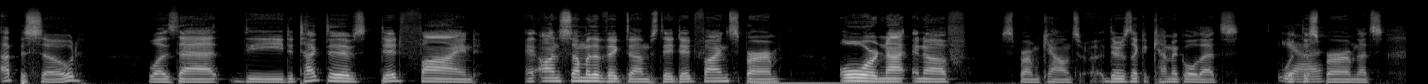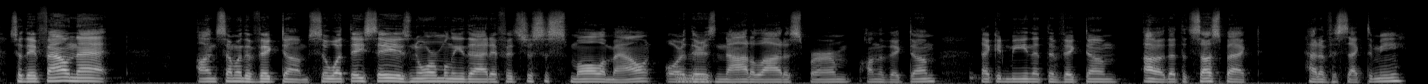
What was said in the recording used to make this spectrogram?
episode was that the detectives did find on some of the victims they did find sperm or not enough sperm counts there's like a chemical that's with Yeah. the sperm that's so they found that on some of the victims so what they say is normally that if it's just a small amount or mm-hmm. there's not a lot of sperm on the victim that could mean that the victim oh that the suspect had a vasectomy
